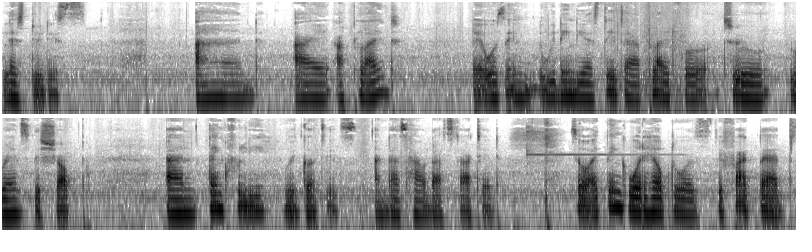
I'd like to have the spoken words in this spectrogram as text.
let's do this. And I applied. It was in within the estate. I applied for to rent the shop, and thankfully we got it, and that's how that started. So I think what helped was the fact that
